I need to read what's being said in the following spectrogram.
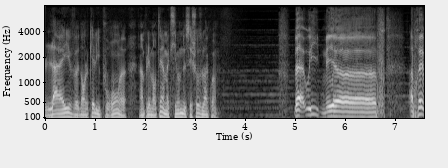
live, dans lequel ils pourront implémenter un maximum de ces choses-là, quoi. Bah oui, mais après,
